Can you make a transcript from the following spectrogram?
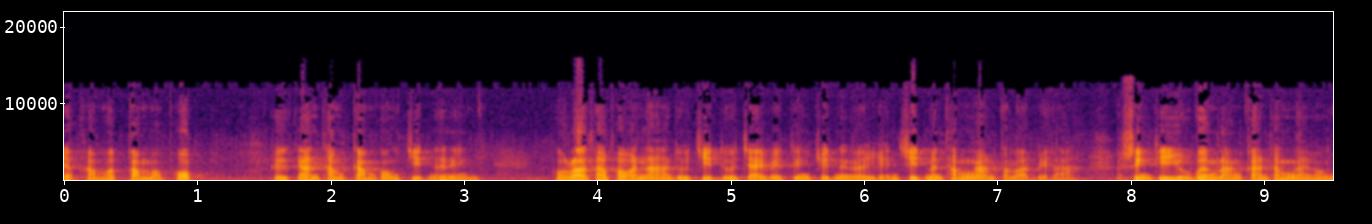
จากคำว่ากรรมมาพบคือการทำกรรมของจิตนั่นเอง พวกเราถ้าภาวนาดูจิตดูใจไปถึงจุดหนึ่งเราเห็นจิตมันทำงานตลอดเวลา สิ่งที่อยู่เบื้องหลังการทำงานของ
